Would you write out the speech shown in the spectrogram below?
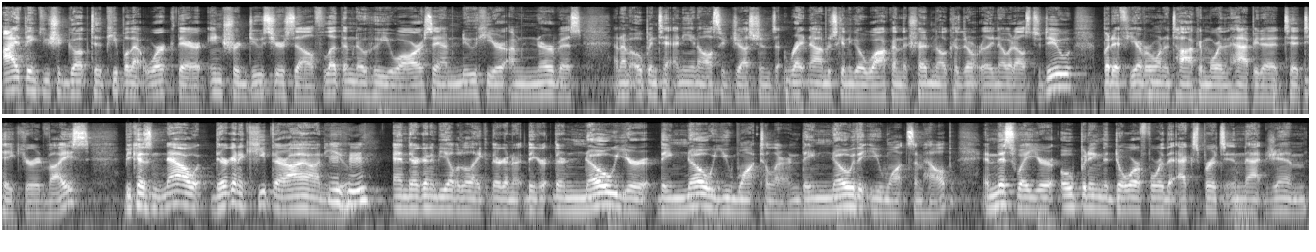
I think you should go up to the people that work there, introduce yourself, let them know who you are, say I'm new here, I'm nervous, and I'm open to any and all suggestions. Right now, I'm just going to go walk on the treadmill because I don't really know what else to do. But if you ever want to talk, I'm more than happy to, to take your advice because now they're going to keep their eye on you and they're going to be able to like they're going to they they know you're they know you want to learn. They know that you want some help. And this way you're opening the door for the experts in that gym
